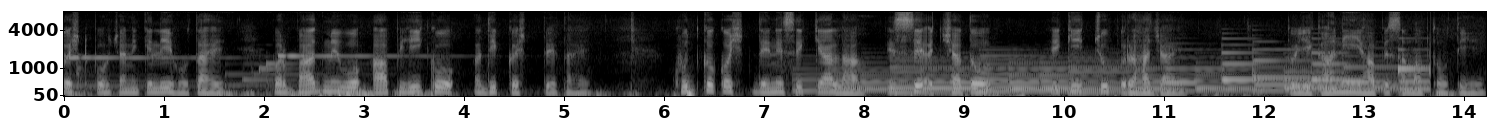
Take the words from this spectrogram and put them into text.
कष्ट पहुँचाने के लिए होता है, पर बाद में वो आप ही को अधिक कष्ट देता है। खुद को कष्ट देने से क्या लाभ? इससे अच्छा तो है कि चुप रहा जाए। तो ये कहानी यहाँ पे समाप्त होती है।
